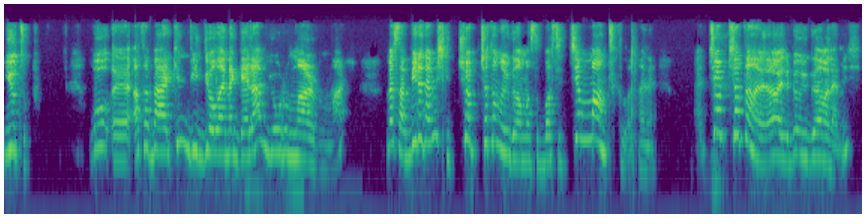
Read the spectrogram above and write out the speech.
YouTube. Bu e, Ataberk'in videolarına gelen yorumlar bunlar. Mesela biri demiş ki çöp çatan uygulaması basitçe mantıklı. Hani çöp çatan hani öyle bir uygulama demiş.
